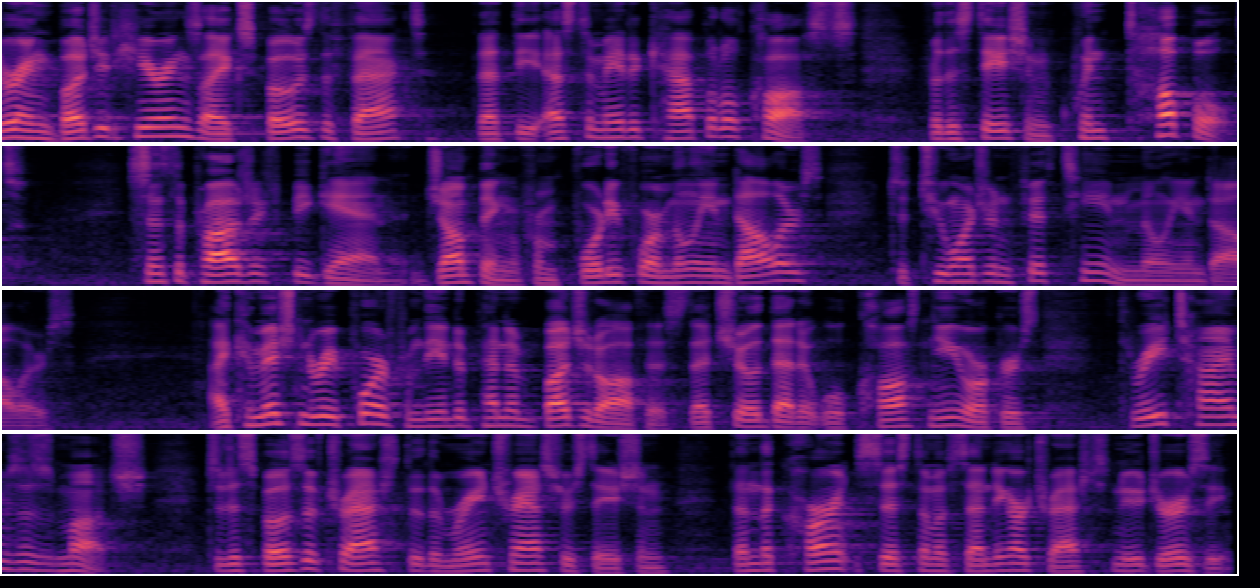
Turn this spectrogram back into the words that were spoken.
During budget hearings, I exposed the fact that the estimated capital costs for the station quintupled since the project began, jumping from $44 million to $215 million. I commissioned a report from the Independent Budget Office that showed that it will cost New Yorkers three times as much to dispose of trash through the Marine Transfer Station than the current system of sending our trash to New Jersey.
